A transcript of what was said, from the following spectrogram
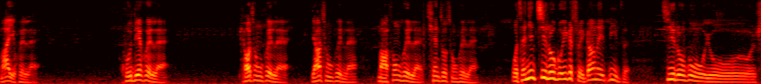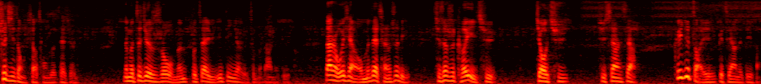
蚂蚁会来，蝴蝶会来，瓢虫会来，蚜虫会来，马蜂会来，千足虫会来。我曾经记录过一个水缸的例子，记录过有十几种小虫子在这里。那么这就是说，我们不在于一定要有这么大的地方，但是我想我们在城市里。其实是可以去郊区、去乡下，可以去找一个这样的地方。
